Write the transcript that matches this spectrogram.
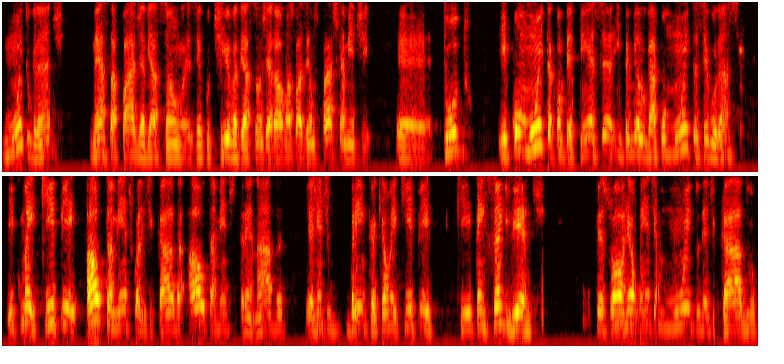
muito grande. Nesta parte de aviação executiva, aviação geral, nós fazemos praticamente é, tudo e com muita competência, em primeiro lugar, com muita segurança e com uma equipe altamente qualificada, altamente treinada. E a gente brinca que é uma equipe que tem sangue verde pessoal realmente é muito dedicado,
